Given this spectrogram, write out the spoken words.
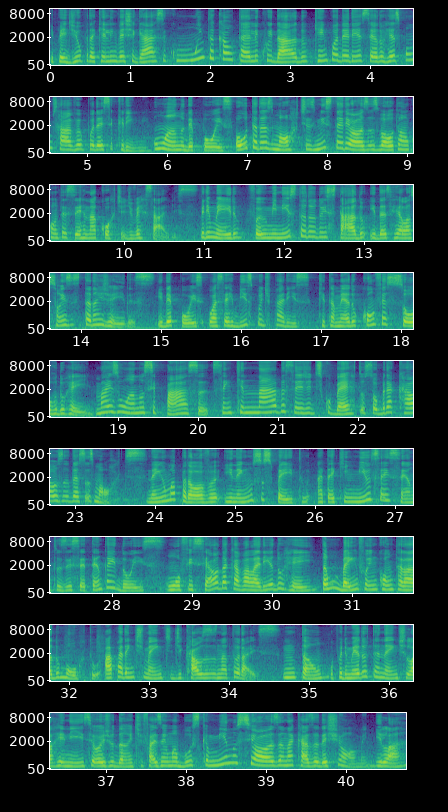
e pediu para que ele investigasse com muita cautela e cuidado quem poderia ser o responsável por esse crime. Um ano depois, outras mortes misteriosas voltam a acontecer na corte de Versalhes. Primeiro foi o ministro do Estado e das Relações Estrangeiras, e depois o arcebispo de Paris, que também era o confessor do rei. Mais um ano se passa sem que nada seja descoberto sobre a causa dessas mortes. Nenhuma prova e nenhum suspeito, até que em 1672, um oficial da cavalaria do rei também foi encontrado morto, aparentemente de causas naturais. Então, o primeiro-tenente Larreny e seu ajudante fazem uma busca minuciosa na casa deste homem. E lá,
